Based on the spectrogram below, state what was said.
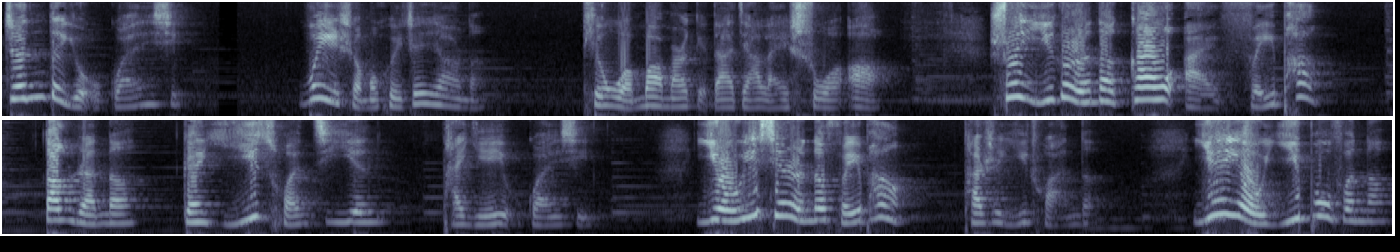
真的有关系。为什么会这样呢？听我慢慢给大家来说啊。说一个人的高矮肥胖，当然呢跟遗传基因它也有关系。有一些人的肥胖它是遗传的。也有一部分呢，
